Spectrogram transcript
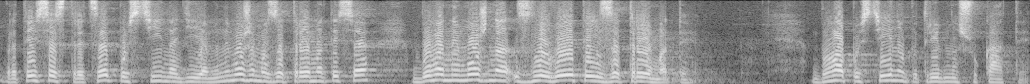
брати і сестри, це постійна дія. Ми не можемо затриматися, Бога не можна зловити і затримати. Бога постійно потрібно шукати.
